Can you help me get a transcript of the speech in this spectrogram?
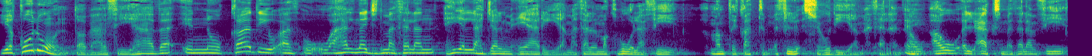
يقولون طبعا في هذا إنه قد وأهل نجد مثلا هي اللهجة المعيارية مثلا المقبولة في منطقة مثل السعودية مثلا أو. أو العكس مثلا في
